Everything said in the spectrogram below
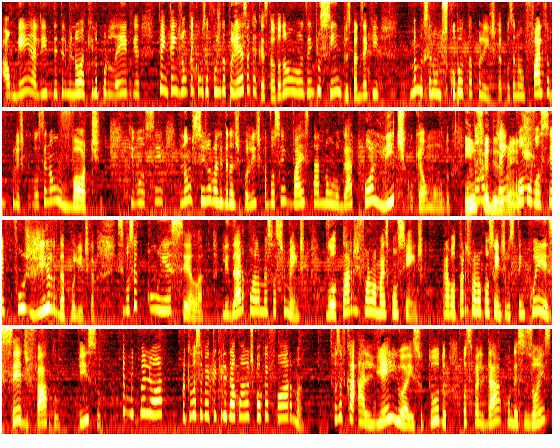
alguém ali determinou aquilo por lei, porque você entende, não tem como você fugir da política. Essa que é a questão. Tô dando um exemplo simples pra dizer que, mesmo que você não desculpa da política, que você não fale sobre política, que você não vote, que você não seja uma liderança de política, você vai estar num lugar político que é o mundo. Então não Infelizmente. tem como você fugir da política. Se você conhecê-la, lidar com ela mais facilmente, votar de forma mais consciente. Para votar de forma consciente, você tem que conhecer de fato isso, é muito melhor, porque você vai ter que lidar com ela de qualquer forma. Se você ficar alheio a isso tudo, você vai lidar com decisões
